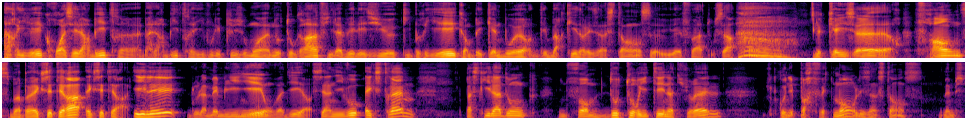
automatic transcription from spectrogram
arrivait, croisait l'arbitre, euh, bah, l'arbitre, il voulait plus ou moins un autographe, il avait les yeux qui brillaient. Quand Beckenbauer débarquait dans les instances, UEFA, tout ça, le Kaiser, France, bah, bah, etc., etc. Il est de la même lignée, on va dire. C'est un niveau extrême parce qu'il a donc une forme d'autorité naturelle, il connaît parfaitement les instances, même si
